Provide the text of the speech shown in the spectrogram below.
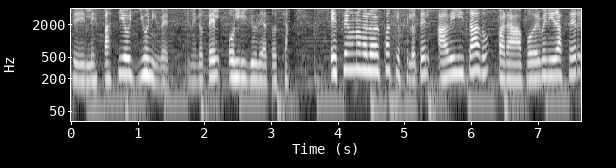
del espacio Universe, en el Hotel Only de Atocha. Este es uno de los espacios que el hotel ha habilitado para poder venir a hacer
